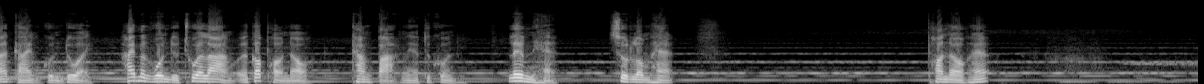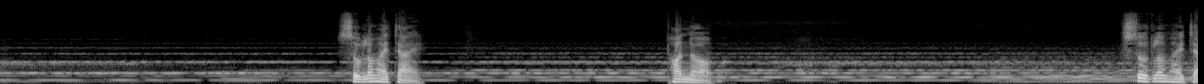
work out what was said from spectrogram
ร่างกายของคุณด้วย ให้มันวนอยู่ทั่วร่างแล้วก็ผ่อนออกทางปากนะครับทุกคน เริ่มนะฮะสูดลมฮะผ่อนออกฮะสูดลมหายใจ ผ่อนออกสูดลมหายใจ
